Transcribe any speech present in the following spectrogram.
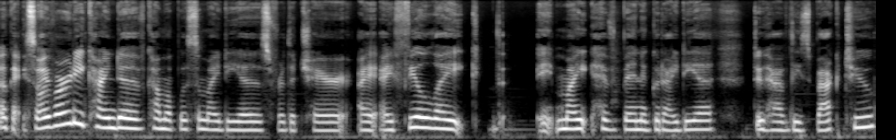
Okay, so I've already kind of come up with some ideas for the chair. I, I feel like it might have been a good idea to have these back two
